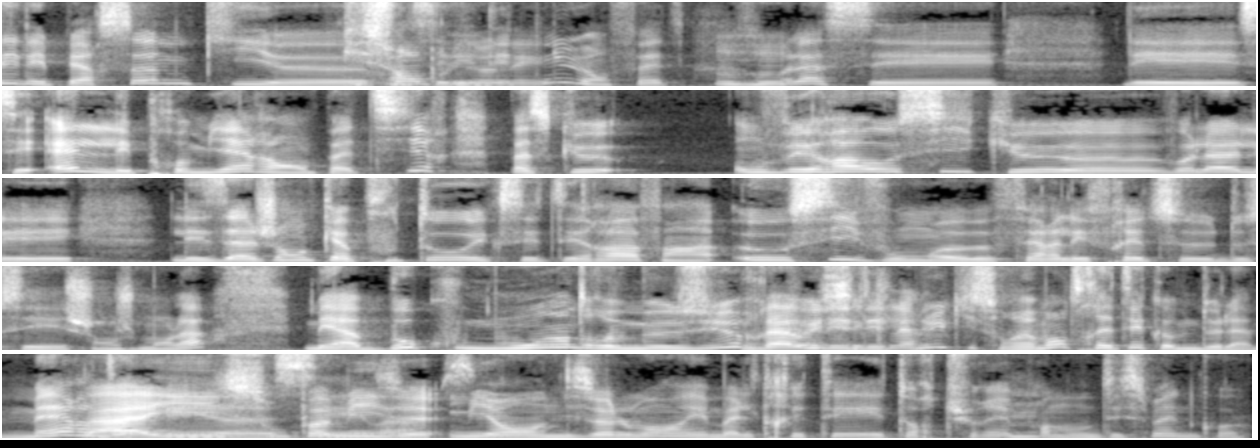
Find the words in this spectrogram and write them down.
les personnes qui, euh, Qui sont les détenus en fait. Mhm. Voilà, c'est c'est elles les premières à en pâtir parce que on verra aussi que euh, voilà les, les agents Caputo, etc. Enfin, eux aussi vont euh, faire les frais de, ce- de ces changements-là, mais à beaucoup moindre mesure Bah que oui, les détenus clair. qui sont vraiment traités comme de la merde. Bah, et, ils euh, sont pas mis, voilà, mis en isolement et maltraités et torturés Mm. pendant des semaines, quoi.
